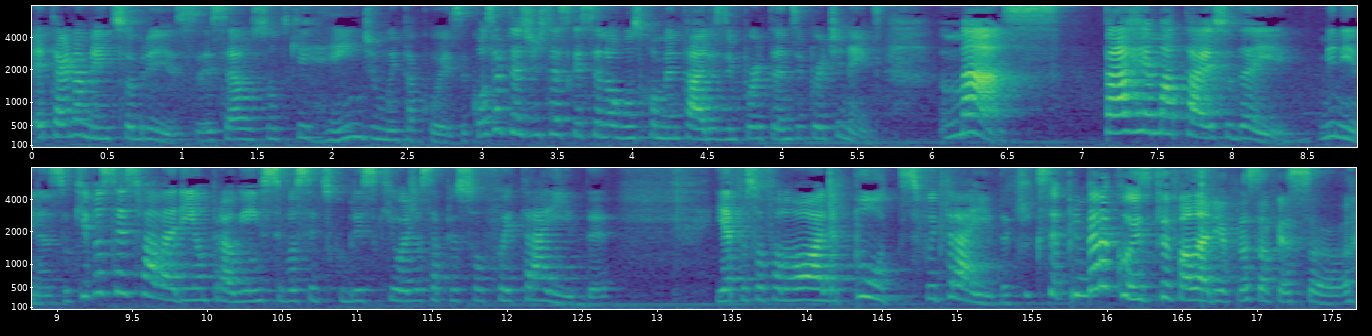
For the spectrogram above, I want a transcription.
eternamente sobre isso. Esse é um assunto que rende muita coisa. Com certeza a gente tá esquecendo alguns comentários importantes e pertinentes. Mas, pra arrematar isso daí, meninas, o que vocês falariam pra alguém se você descobrisse que hoje essa pessoa foi traída? E a pessoa falou: Olha, putz, fui traída. O que, que você. Primeira coisa que você falaria pra essa pessoa?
